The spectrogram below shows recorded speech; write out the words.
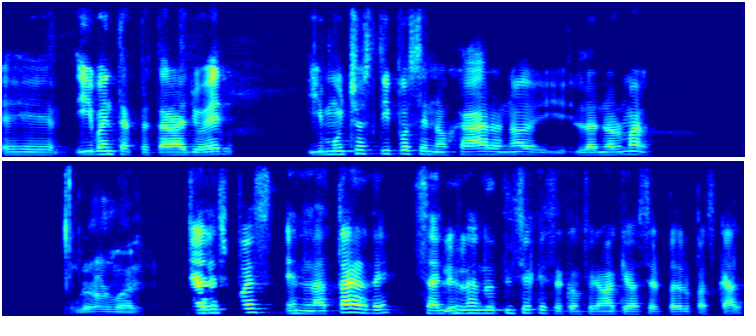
eh, iba a interpretar a Joel. Y muchos tipos se enojaron, ¿no? Y lo normal. Lo normal. Ya después, en la tarde, salió la noticia que se confirmaba que iba a ser Pedro Pascal.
